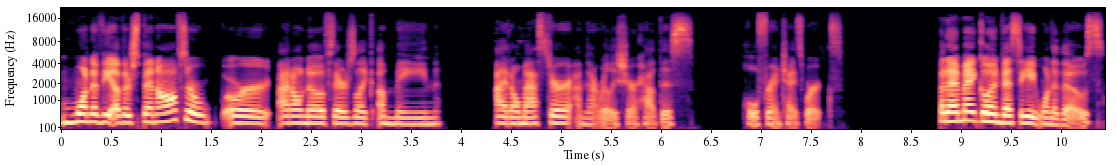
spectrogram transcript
one of the other spin-offs or or I don't know if there's like a main Idolmaster. I'm not really sure how this whole franchise works. But I might go investigate one of those.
